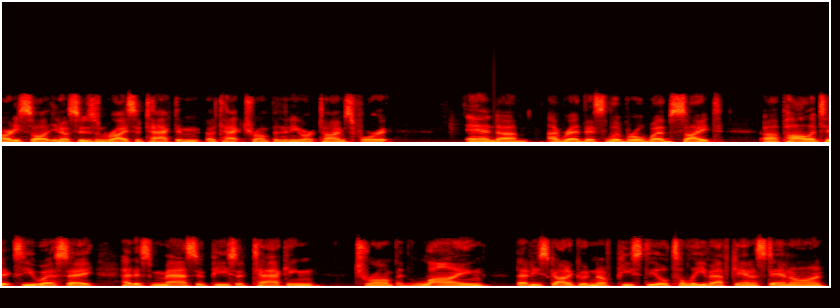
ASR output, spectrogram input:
I already saw, you know, Susan Rice attacked him, attacked Trump in the New York Times for it, and um, I read this liberal website uh, PoliticusUSA had this massive piece attacking Trump and lying that he's got a good enough peace deal to leave Afghanistan on,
